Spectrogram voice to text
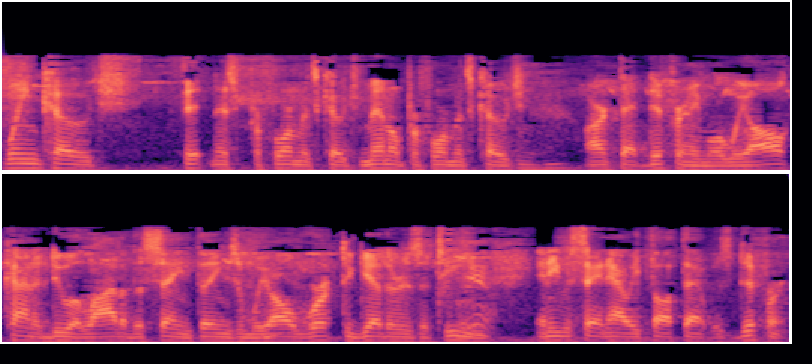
swing coach, fitness performance coach, mental performance coach mm-hmm. aren't that different anymore. We all kind of do a lot of the same things and we all work together as a team. And he was saying how he thought that was different.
